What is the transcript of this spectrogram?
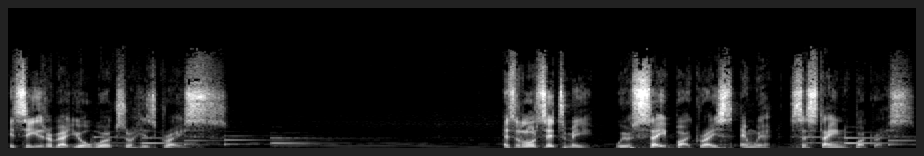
It's either about your works or His grace. As the Lord said to me, we're saved by grace and we're sustained by grace.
